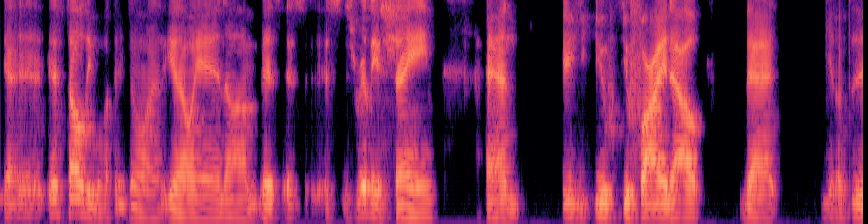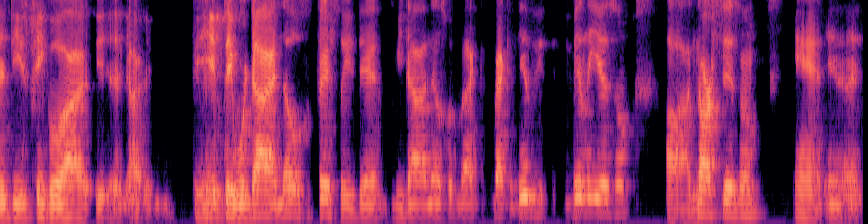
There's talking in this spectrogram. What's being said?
yeah it's totally what they're doing you know and um it's it's it's really a shame. And you you, find out that you know these people are, are if they were diagnosed officially, they'd be diagnosed with machiavellianism, uh, narcissism, and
